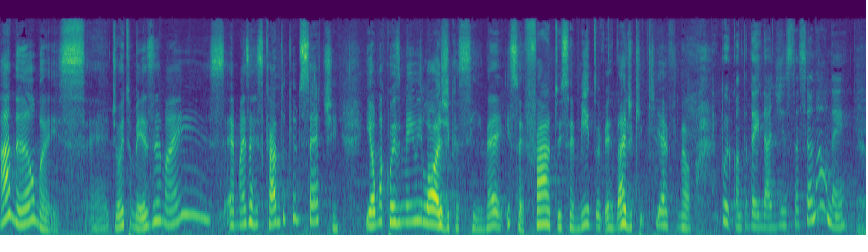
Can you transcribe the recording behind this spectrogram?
Ah, não, mas é, de oito meses é mais, é mais arriscado do que o de sete. E é uma coisa meio ilógica, assim, né? Isso é fato, isso é mito, é verdade? O que, que é, afinal? Por conta da idade gestacional, né? É,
